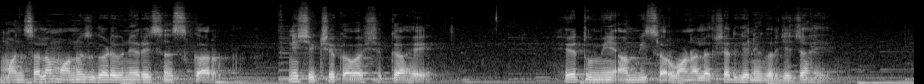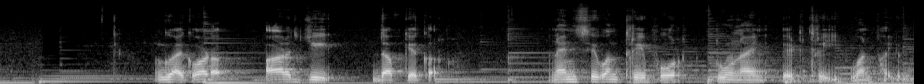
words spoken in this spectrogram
माणसाला माणूस घडविणारे संस्कार नि शिक्षक आवश्यक आहे. हे तुम्ही आम्ही सर्वांना लक्षात घेणे गरजेचे आहे. Gaikwad R G Dapkekar nine seven three four two nine eight three one five.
